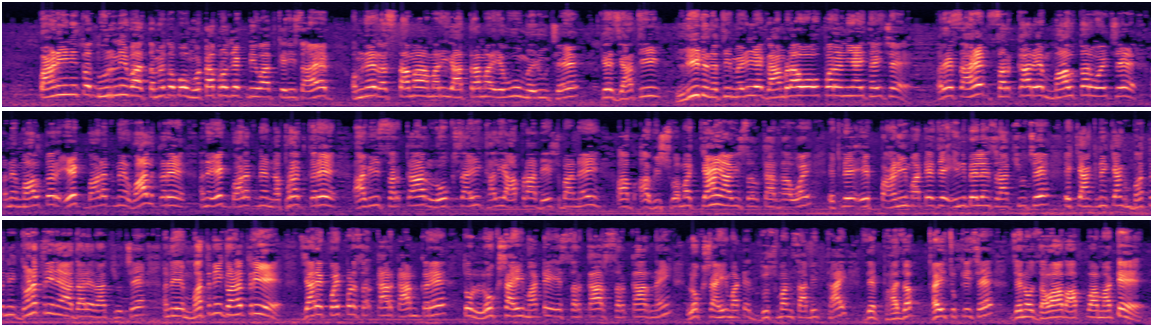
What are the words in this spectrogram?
પાણીની તો દૂરની વાત. તમે તો બહુ મોટા પ્રોજેક્ટની વાત કરી સાહેબ. અમને રસ્તામાં, અમારી યાત્રામાં એવું મળ્યું છે કે જ્યાંથી લીડ નથી મળી, એ ગામડાઓ ઉપર અન્યાય થઈ છે. અરે સાહેબ, સરકાર એ માવતર હોય છે અને માવતર એક બાળકને વાલ કરે અને એક બાળકને નફરત કરે, આવી સરકાર લોકશાહી ખાલી આપણા દેશમાં નહીં આ વિશ્વમાં ક્યાંય આવી સરકાર ના હોય. એટલે એ પાણી માટે જે ઇનબેલેન્સ રાખ્યું છે, એ ક્યાંક ને ક્યાંક મતની ગણતરીને આધારે રાખ્યું છે. અને એ મતની ગણતરીએ જ્યારે કોઈ પણ સરકાર કામ કરે તો લોકશાહી માટે એ સરકાર સરકાર નહીં, લોકશાહી માટે દુશ્મન સાબિત થાય, જે ભાજપ થઈ ચૂકી છે, જેનો જવાબ આપવા માટે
